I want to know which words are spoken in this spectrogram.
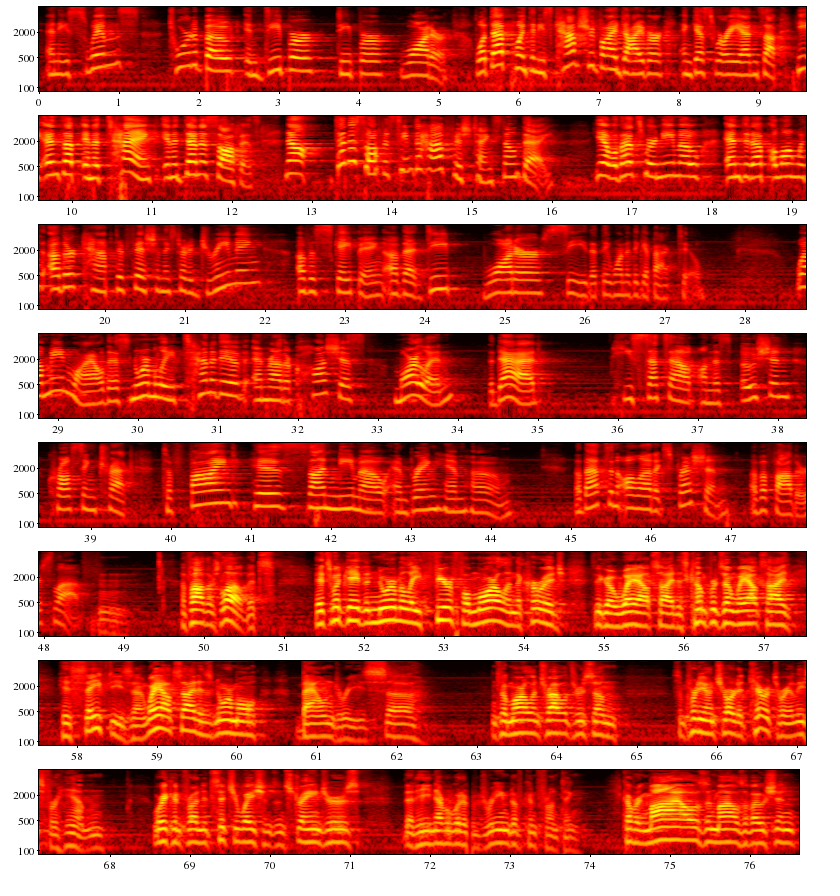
and he swims toward a boat in deeper, deeper water. Well, at that point, then he's captured by a diver, and guess where he ends up? He ends up in a tank in a dentist's office. Now, dentist's offices seem to have fish tanks, don't they? Yeah, well, that's where Nemo ended up along with other captive fish, and they started dreaming of escaping of that deep water sea that they wanted to get back to. Well, meanwhile, this normally tentative and rather cautious Marlin, the dad, he sets out on this ocean crossing trek to find his son Nemo and bring him home. Now, that's an all out expression of a father's love. Hmm. A father's love. It's, it's what gave the normally fearful Marlin the courage to go way outside his comfort zone, way outside his safety zone, way outside his normal boundaries. Uh, And so Marlin traveled through some, some pretty uncharted territory, at least for him, where he confronted situations and strangers that he never would have dreamed of confronting, covering miles and miles of ocean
